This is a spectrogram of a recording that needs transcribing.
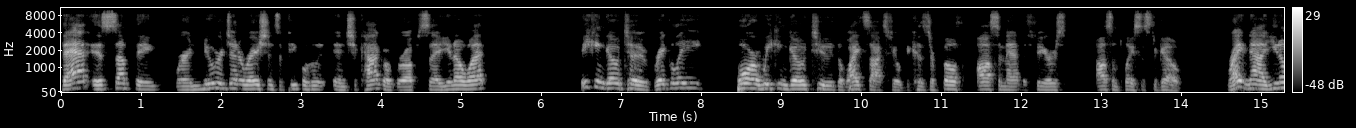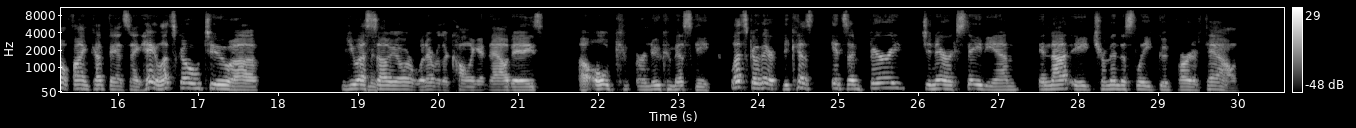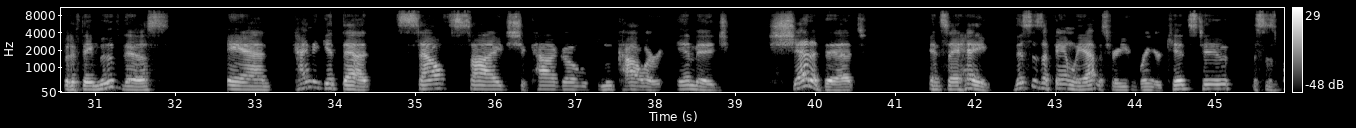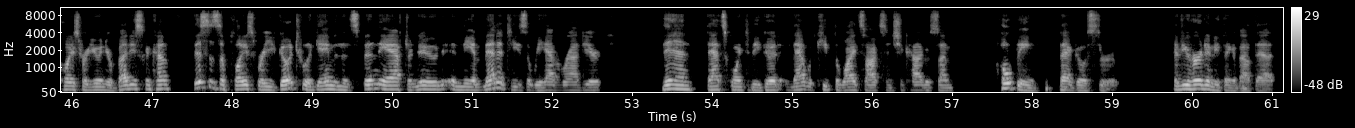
That is something where newer generations of people who in Chicago grow up say, you know what? We can go to Wrigley or we can go to the White Sox field because they're both awesome atmospheres, awesome places to go. Right now, you don't find Cub fans saying, hey, let's go to uh, US Cellular or whatever they're calling it nowadays, uh, old or new Comiskey. Let's go there because it's a very generic stadium and not a tremendously good part of town. But if they move this and kind of get that South Side Chicago blue collar image shed a bit and say, hey, this is a family atmosphere you can bring your kids to. This is a place where you and your buddies can come. This is a place where you go to a game and then spend the afternoon in the amenities that we have around here. Then that's going to be good. And that would keep the White Sox in Chicago. So I'm hoping that goes through. Have you heard anything about that?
